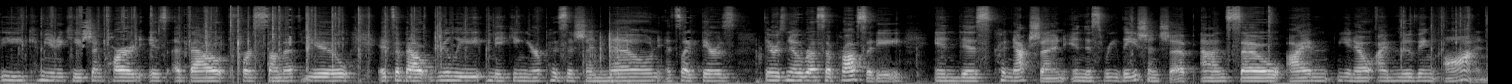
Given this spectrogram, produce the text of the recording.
the communication card is about for some of you. It's about really making your position known. It's like there's there's no reciprocity in this connection, in this relationship. And so I'm, you know, I'm moving on.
